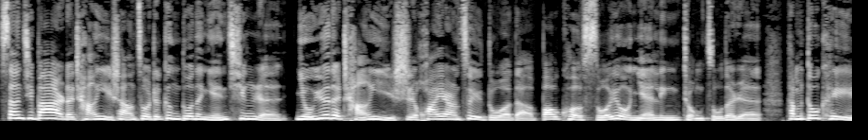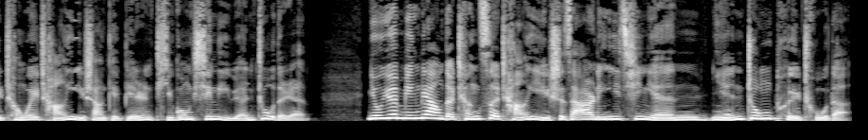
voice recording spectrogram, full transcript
桑吉巴尔的长椅上坐着更多的年轻人。纽约的长椅是花样最多的，包括所有年龄、种族的人，他们都可以成为长椅上给别人提供心理援助的人。纽约明亮的橙色长椅是在二零一七年年中推出的，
